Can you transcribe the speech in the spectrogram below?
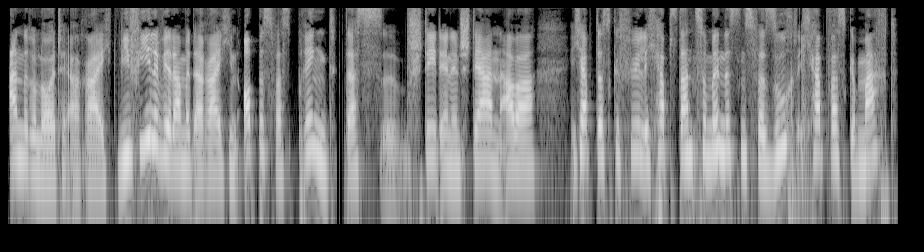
andere Leute erreicht. Wie viele wir damit erreichen, ob es was bringt, das äh, steht in den Sternen. Aber ich habe das Gefühl, ich habe es dann zumindest versucht, ich habe was gemacht.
